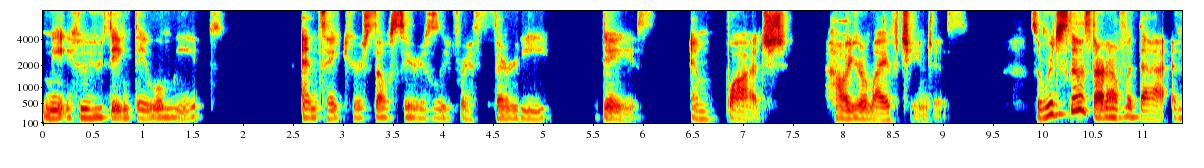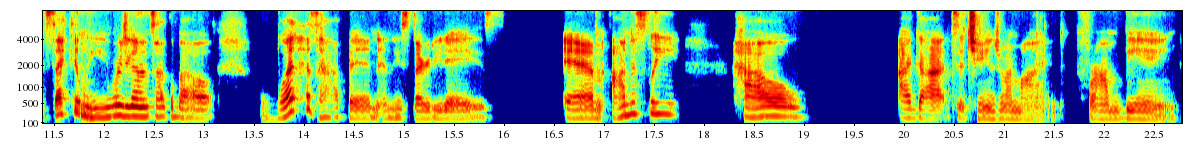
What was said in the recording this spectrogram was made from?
meet who you think they will meet and take yourself seriously for 30 days and watch how your life changes. So we're just going to start off with that. And secondly, we're going to talk about what has happened in these 30 days and honestly, how I got to change my mind from being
